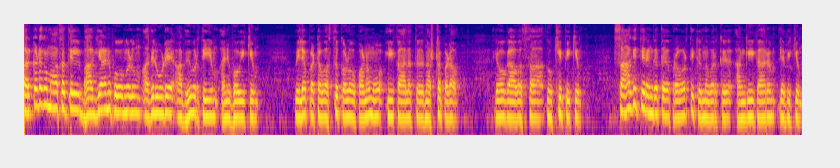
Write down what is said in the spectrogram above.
കർക്കടക മാസത്തിൽ ഭാഗ്യാനുഭവങ്ങളും അതിലൂടെ അഭിവൃദ്ധിയും അനുഭവിക്കും. വിലപ്പെട്ട വസ്തുക്കളോ പണമോ ഈ കാലത്ത് നഷ്ടപ്പെടാം. രോഗാവസ്ഥ ദുഃഖിപ്പിക്കും. സാഹിത്യരംഗത്ത് പ്രവർത്തിക്കുന്നവർക്ക് അംഗീകാരം ലഭിക്കും.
